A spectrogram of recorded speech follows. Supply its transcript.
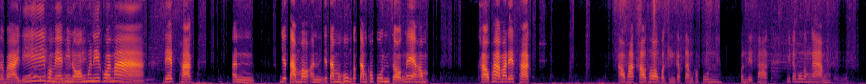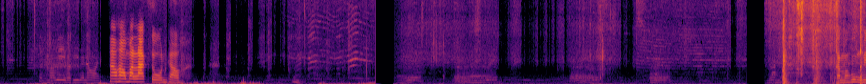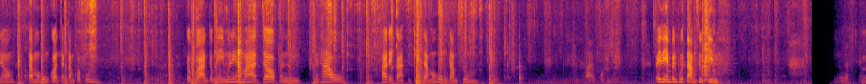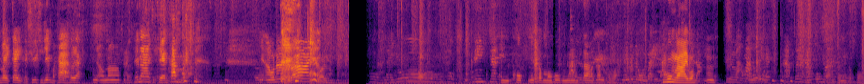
สบายดีพ่อแม่พี่น้องมื้อนี้ค่อยมา เด็ดพัก อันอยะตำมาอันอยะตำมาหุ้งกับตำข้าวปุ้นสองแน่เฮาข่าวผ้ามาเด็ดพัก เอาพักข่าวทองไปกินกับตำข้าวปุ้นคนเด็ดพัก มีแต่พวกงามมาเวมาพี่น้อยๆเฮาเฮามาลักโซนเขาำมะฮุ่งพี่น้องตำมะฮุ่งก่อนจังตำข้าวปุ้นต้มหวานก็มีมื้อนี้ห้ามาจอบอันไม่เท่าผ้าเด็กกะกินตำมะฮุ่งตำซุ่มไอ้ยเนี่ยเป็นผู้ตำสู้กินมันไล่ใกล้กับชื่อชีเล็บมาฆ่าเฮ้ยละนี่เอาหน้ากูได้เท่าหน้าสิแขนค่ำนี่เอาหน้ากูได้อัน คกนี่กับมะฮุกนี่มันต่างกันเท่าไหร่มะฮุ่งลายบ่อืมต่างกันนี่ก็พอ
